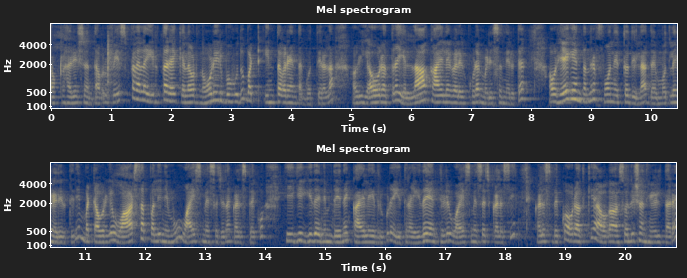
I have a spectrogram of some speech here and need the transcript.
ಡಾಕ್ಟರ್ ಹರೀಶ್ ಅಂತ ಅವರು ಫೇಸ್ಬುಕ್ಕಲ್ಲೆಲ್ಲ ಇರ್ತಾರೆ, ಕೆಲವ್ರು ನೋಡಿರಬಹುದು, ಬಟ್ ಇಂಥವರೇ ಅಂತ ಗೊತ್ತಿರಲ್ಲ. ಅವರಿಗೆ ಅವ್ರ ಹತ್ರ ಎಲ್ಲ ಕಾಯಿಲೆಗಳಿಗೂ ಕೂಡ ಮೆಡಿಸನ್ ಇರುತ್ತೆ. ಅವ್ರು ಹೇಗೆ ಅಂತಂದರೆ ಫೋನ್ ಎತ್ತೋದಿಲ್ಲ, ದ ಮೊದಲೇ ಹೇಳಿರ್ತೀನಿ, ಬಟ್ ಅವರಿಗೆ ವಾಟ್ಸಪ್ಪಲ್ಲಿ ನೀವು ವಾಯ್ಸ್ ಮೆಸೇಜನ್ನು ಕಳಿಸ್ಬೇಕು. ಹೀಗೀಗಿದೆ ನಿಮ್ಮದೇನೇ ಕಾಯಿಲೆ ಇದ್ರೂ ಕೂಡ ಈ ಥರ ಇದೆ ಅಂಥೇಳಿ ವಾಯ್ಸ್ ಮೆಸೇಜ್ ಕಳಿಸಿ, ಕಳಿಸ್ಬೇಕು. ಅವರು ಅದಕ್ಕೆ ಅವಾಗ ಸೊಲ್ಯೂಷನ್ ಹೇಳ್ತಾರೆ.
